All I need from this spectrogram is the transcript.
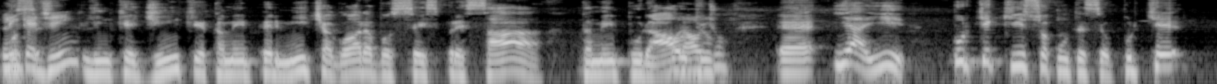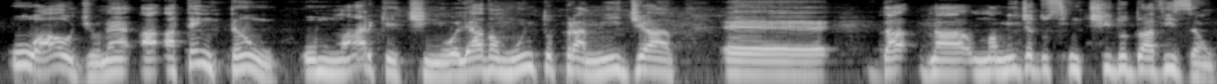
LinkedIn, você, LinkedIn que também permite agora você expressar também por áudio. Por áudio. É, e aí, por que que isso aconteceu? Porque o áudio, né? A, até então, o marketing olhava muito para a mídia, é, da, na, uma mídia do sentido da visão.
